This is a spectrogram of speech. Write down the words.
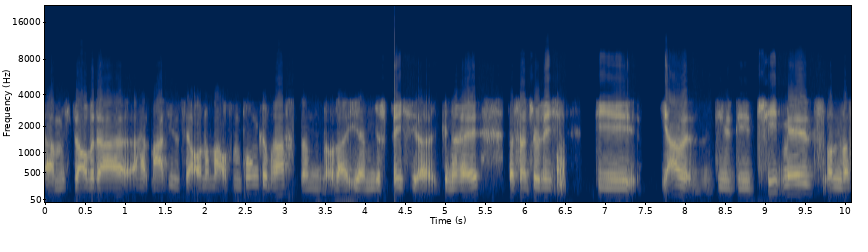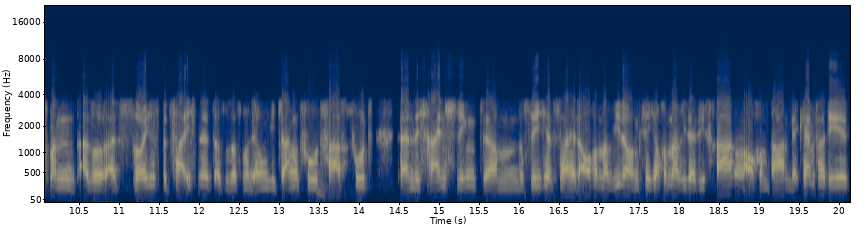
ähm, ich glaube, da hat Martin es ja auch nochmal auf den Punkt gebracht ähm, oder ihr im Gespräch äh, generell, dass natürlich die ja, die, die Cheat Meals und was man also als solches bezeichnet, also dass man irgendwie Junkfood, Fastfood da in sich reinschlingt, ähm, das sehe ich jetzt halt auch immer wieder und kriege auch immer wieder die Fragen, auch im Rahmen der Kämpferdiät,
